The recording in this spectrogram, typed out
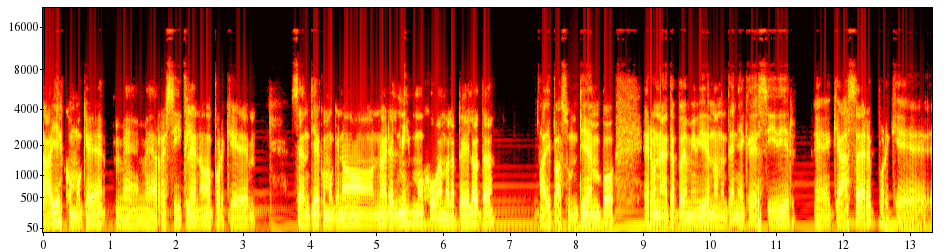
ahí es como que me, me, reciclé, ¿no? Porque sentía como que no, no era el mismo jugando a la pelota. Ahí pasó un tiempo. Era una etapa de mi vida en donde tenía que decidir eh, qué hacer porque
